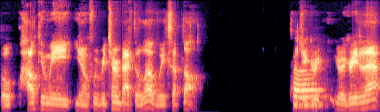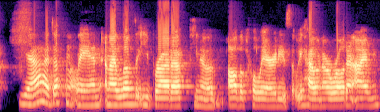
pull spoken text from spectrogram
but how can we you know if we return back to love we accept all totally. you agree, you agree to that yeah definitely and and i love that you brought up you know all the polarities that we have in our world and i'm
